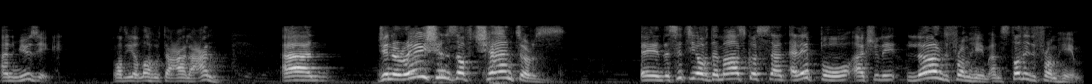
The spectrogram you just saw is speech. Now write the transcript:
and music. Ta'ala an. And generations of chanters in the city of Damascus and Aleppo actually learned from him and studied from him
